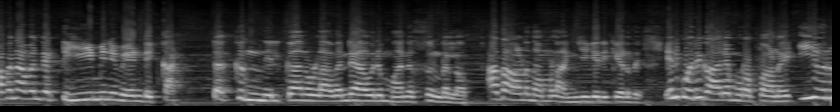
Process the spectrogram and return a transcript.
അവൻ അവന്റെ ടീമിന് വേണ്ടി കട്ടക്ക് നിൽക്കാനുള്ള അവന്റെ ആ ഒരു മനസ്സുണ്ടല്ലോ. അതാണ് നമ്മൾ അംഗീകരിക്കേണ്ടത്. എനിക്ക് ഒരു കാര്യം ഉറപ്പാണ്. ഈ ഒരു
